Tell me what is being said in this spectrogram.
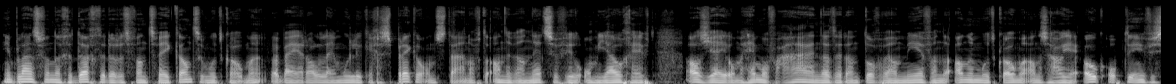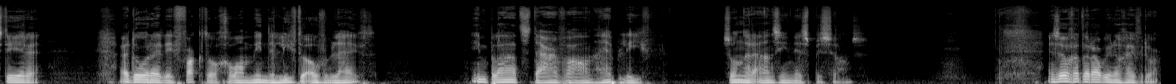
In plaats van de gedachte dat het van twee kanten moet komen, waarbij er allerlei moeilijke gesprekken ontstaan of de ander wel net zoveel om jou geeft als jij om hem of haar en dat er dan toch wel meer van de ander moet komen, anders hou jij ook op te investeren, waardoor er de facto gewoon minder liefde overblijft. In plaats daarvan heb lief, zonder aanzien des persoons. En zo gaat de rabbi nog even door.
